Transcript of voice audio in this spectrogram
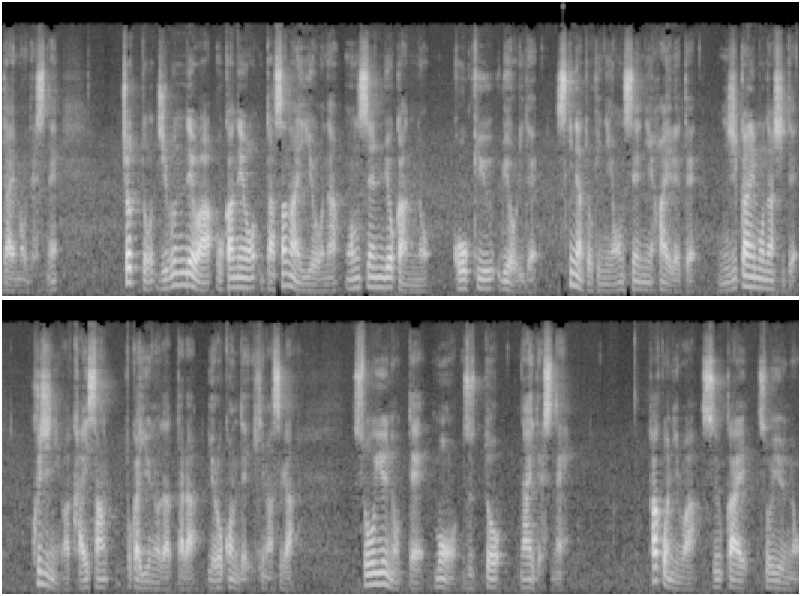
代もですね。ちょっと自分ではお金を出さないような温泉旅館の高級料理で好きな時に温泉に入れて二次会もなしで9時には解散とかいうのだったら喜んでいきますがそういうのってもうずっとないですね。過去には数回そういうの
